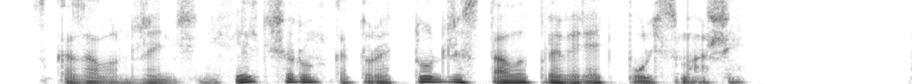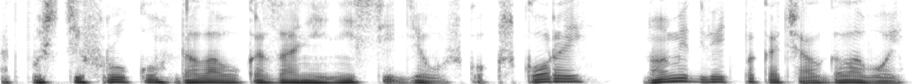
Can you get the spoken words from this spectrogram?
— сказал он женщине-фельдшеру, которая тут же стала проверять пульс Маши. Отпустив руку, дала указание нести девушку к скорой, но медведь покачал головой.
